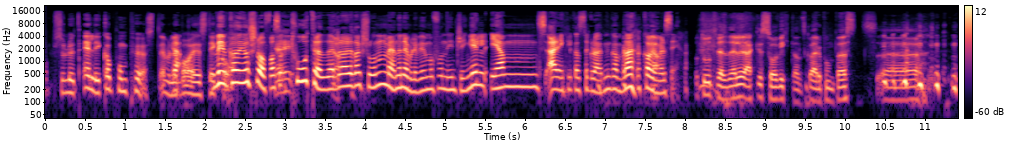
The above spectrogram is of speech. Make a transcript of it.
Absolutt. Jeg liker pompøst. Det vil Ja. jeg bare stikke Vi kan jo slå fast at To tredjedeler ja. av redaksjonen mener nemlig vi må få ny jingle. Én er egentlig ganske glad i den gamle, kan vi Ja. vel si. Og to tredjedeler er ikke så viktig at det skal være pompøst. det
